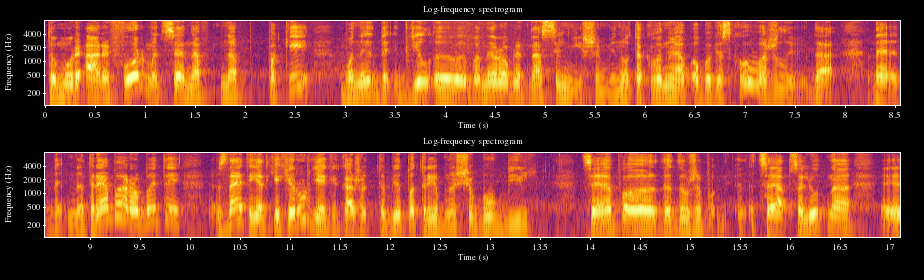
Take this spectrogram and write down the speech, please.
Тому а реформи це нав- навпаки, вони е, вони роблять нас сильнішими. Ну так вони обов'язково важливі. Да? Не, не, не треба робити. Знаєте, є такі хірурги, які кажуть, тобі потрібно, щоб був біль. Це дуже це абсолютно е,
